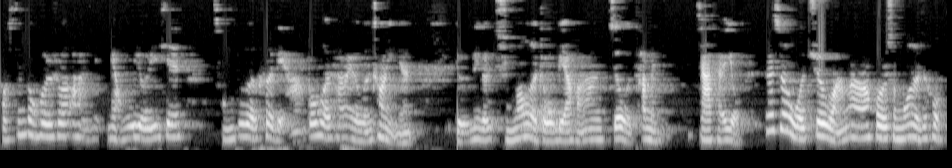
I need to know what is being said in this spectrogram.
好心动，或者说啊两屋有一些重复的特点啊，包括他那个文创里面有那个熊猫的周边，好像只有他们家才有。但是我去玩啊，或者是摸了之后，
